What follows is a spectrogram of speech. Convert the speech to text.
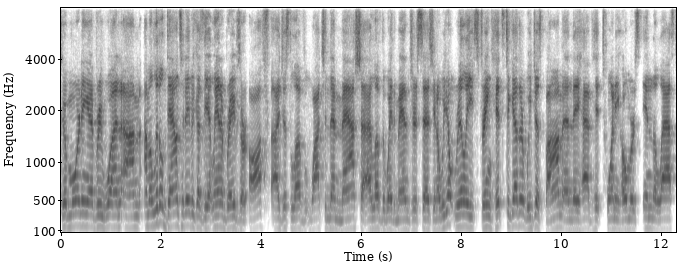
Good morning, everyone. Um, I'm a little down today because the Atlanta Braves are off. I just love watching them mash. I love the way the manager says, you know, we don't really string hits together. We just bomb, and they have hit 20 homers in the last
